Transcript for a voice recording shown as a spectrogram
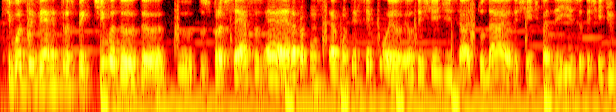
se você vê a retrospectiva do, do, do, dos processos, é, era para acontecer, pô, eu, eu deixei de lá, estudar, eu deixei de fazer isso, eu deixei de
